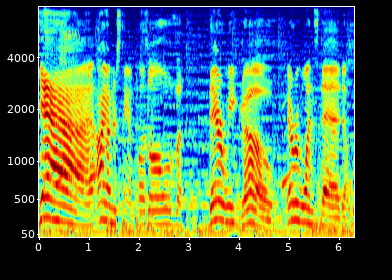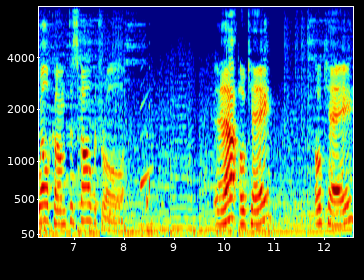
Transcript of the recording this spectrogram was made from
Yeah! I understand puzzles. There we go. Everyone's dead. Welcome to Skull Patrol. Yeah, okay. Okay.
